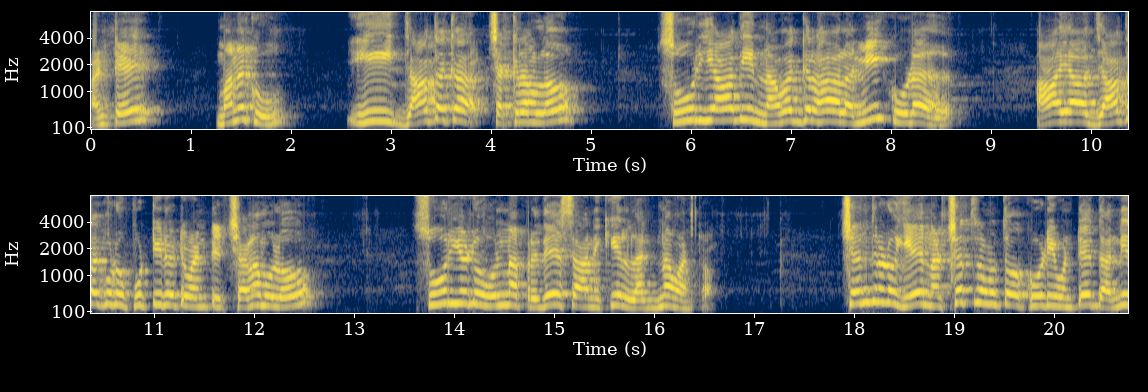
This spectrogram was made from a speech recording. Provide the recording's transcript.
అంటే మనకు ఈ జాతక చక్రంలో సూర్యాది నవగ్రహాలన్నీ కూడా ఆయా జాతకుడు పుట్టినటువంటి క్షణములో సూర్యుడు ఉన్న ప్రదేశానికి లగ్నం అంటాం. చంద్రుడు ఏ నక్షత్రంతో కూడి ఉంటే దాన్ని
